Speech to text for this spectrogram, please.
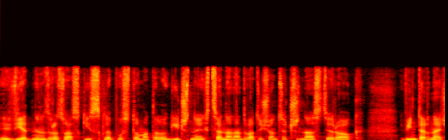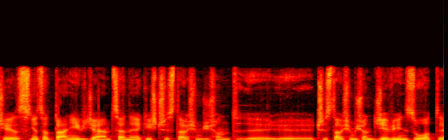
w jednym z wrocławskich sklepów stomatologicznych, cena na 2013 rok. W internecie jest nieco taniej, widziałem ceny jakieś 380, 389 zł.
